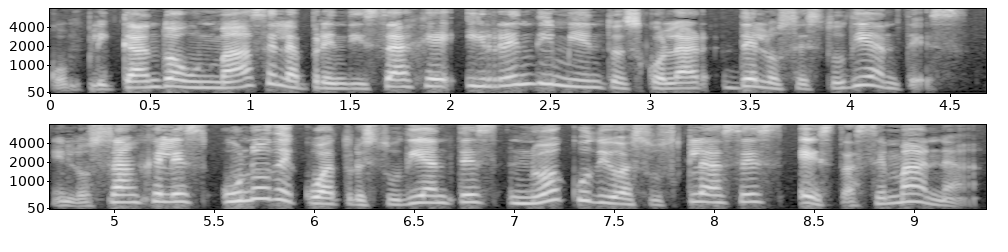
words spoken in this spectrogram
complicando aún más el aprendizaje y rendimiento escolar de los estudiantes. En Los Ángeles, uno de cuatro estudiantes no acudió a sus clases esta semana.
